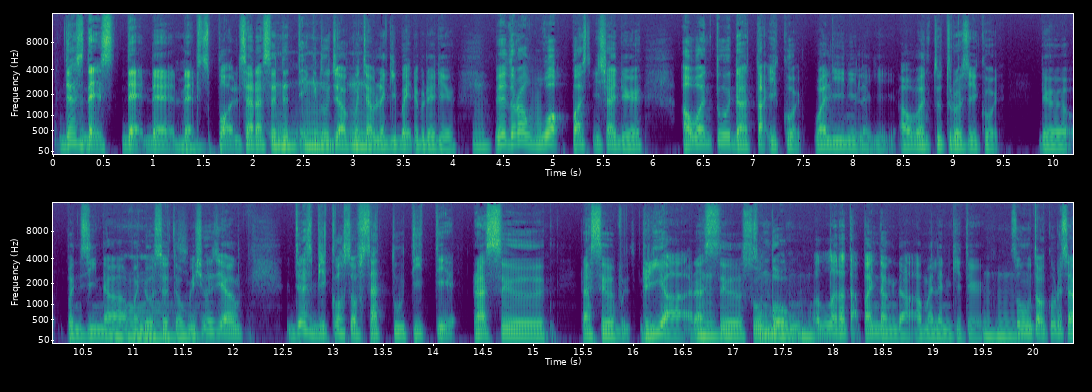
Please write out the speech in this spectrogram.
That's that that that that spot saya rasa Hmm, detik itu je aku hmm, macam lagi baik daripada dia. Hmm. Bila orang walk past each other, awan tu dah tak ikut wali ni lagi. Awan tu terus ikut the penzina, Oh. pendosa tu. Which shows yang just because of satu titik rasa rasa riak, rasa sombong, sombong. Allah dah tak pandang dah amalan kita. Mhm. So untuk aku rasa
